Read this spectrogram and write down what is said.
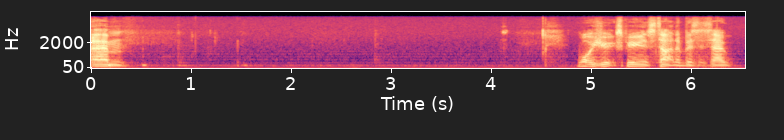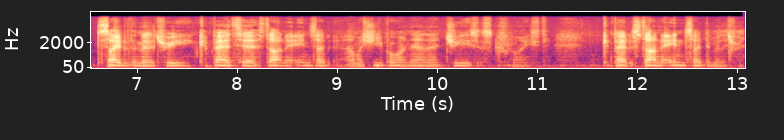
Um, what was your experience starting a business outside of the military compared to starting it inside? How much did you pour in there then? Jesus Christ. Compared to starting it inside the military.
